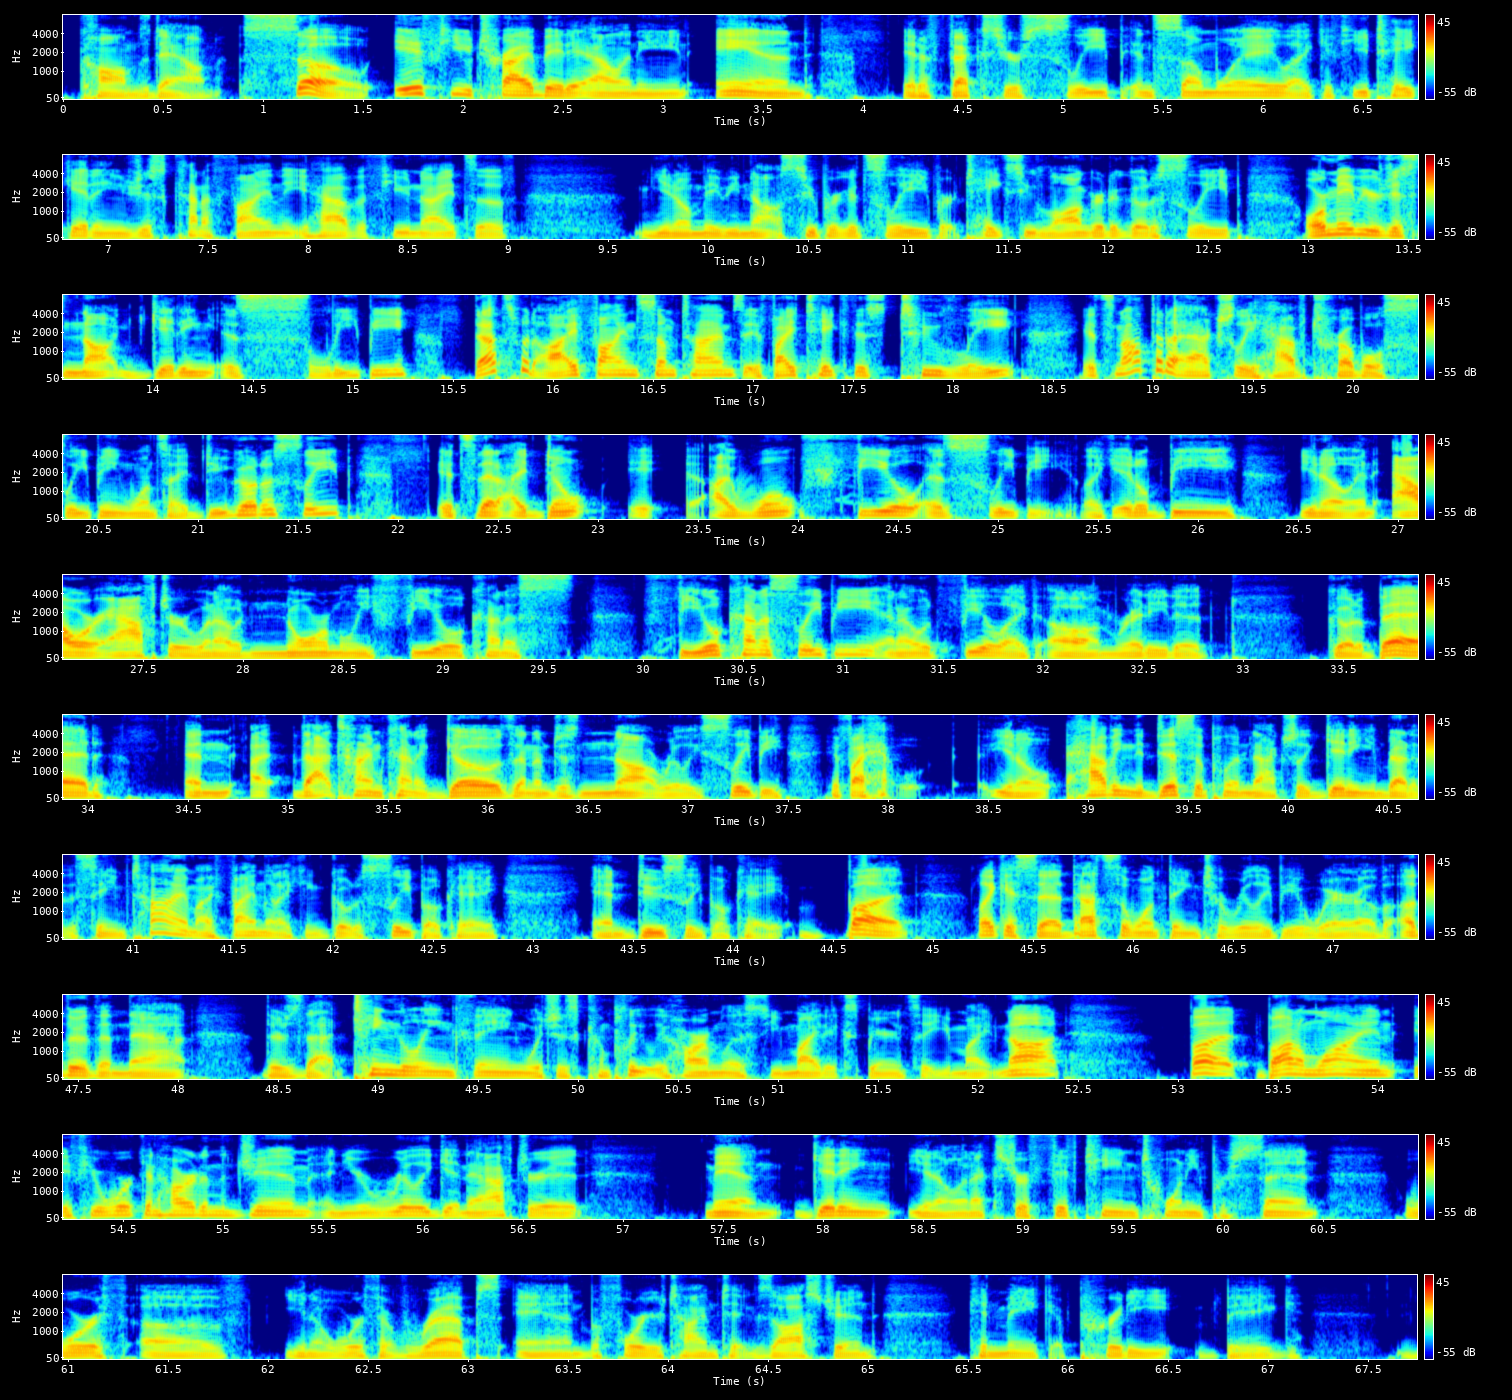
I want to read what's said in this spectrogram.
calms down. So if you try beta alanine and it affects your sleep in some way. Like if you take it and you just kind of find that you have a few nights of, you know, maybe not super good sleep or it takes you longer to go to sleep, or maybe you're just not getting as sleepy. That's what I find sometimes. If I take this too late, it's not that I actually have trouble sleeping once I do go to sleep. It's that I don't, it, I won't feel as sleepy. Like it'll be, you know, an hour after when I would normally feel kind of, feel kind of sleepy and I would feel like, oh, I'm ready to, go to bed, and I, that time kind of goes, and I'm just not really sleepy. If I, ha- you know, having the discipline and actually getting in bed at the same time, I find that I can go to sleep okay and do sleep okay. But like I said, that's the one thing to really be aware of. Other than that, there's that tingling thing, which is completely harmless. You might experience it, you might not. But bottom line, if you're working hard in the gym and you're really getting after it, man, getting, you know, an extra 15, 20% worth of you know worth of reps and before your time to exhaustion can make a pretty big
